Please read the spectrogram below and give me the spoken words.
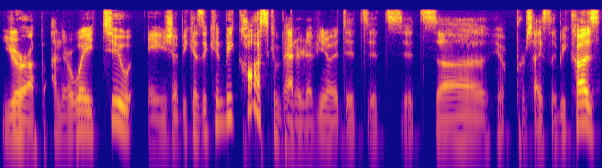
Europe, on their way to Asia, because it can be cost competitive. You know, it, it's it's it's uh, you know, precisely because.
